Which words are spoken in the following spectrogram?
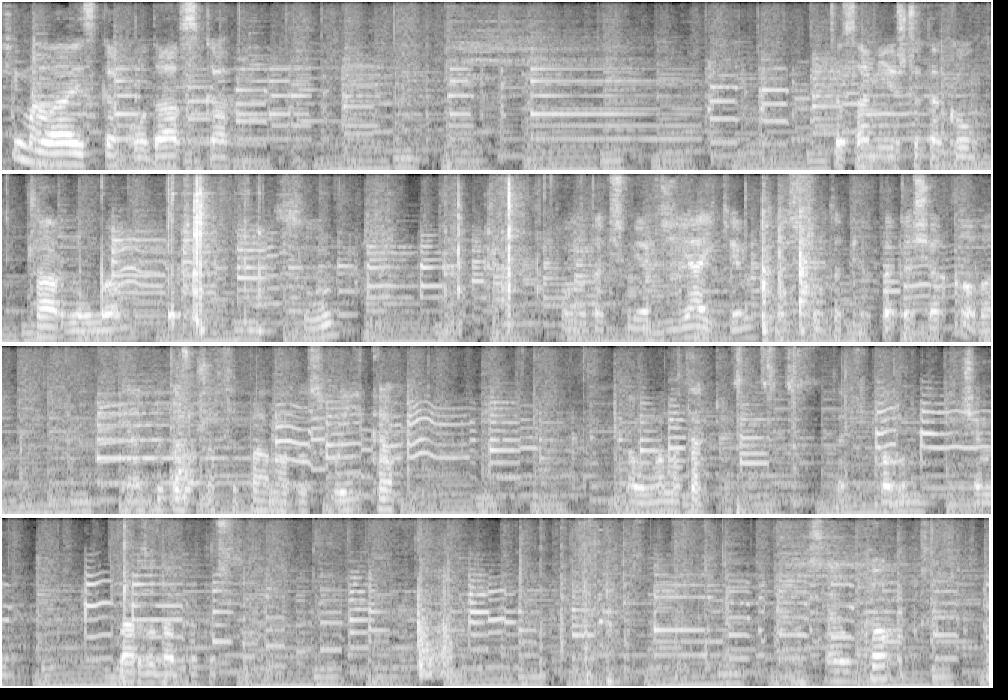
Himalajska, kłodawska. Czasami jeszcze taką czarną mam sól. Ona tak śmierdzi jajkiem, to jest sól taka, taka siarkowa. Jakby też przesypana do słoika. No, ona tak, taki kolor ciemny. Bardzo dobra też sól. Masełko. Jak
